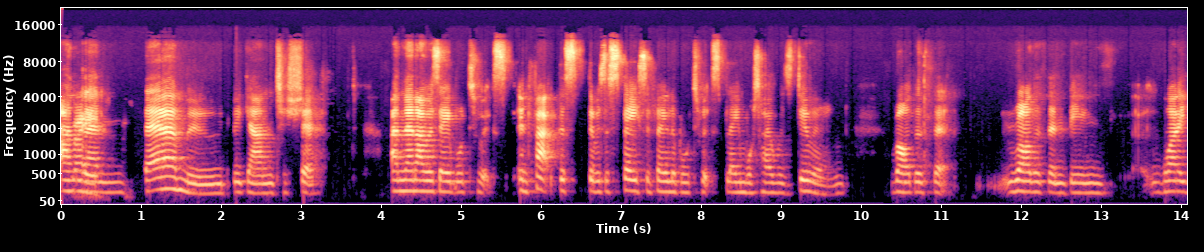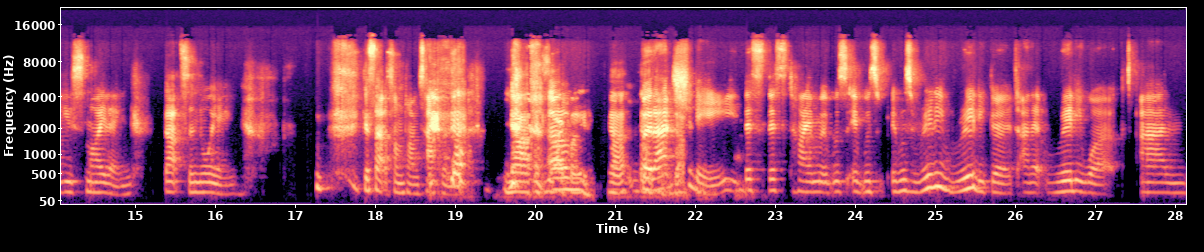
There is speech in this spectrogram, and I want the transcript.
And right. then their mood began to shift. And then I was able to, ex- in fact, this, there was a space available to explain what I was doing rather than, rather than being why are you smiling? That's annoying. because that sometimes happens. yeah, exactly. Um, yeah. But actually, this this time it was it was it was really really good and it really worked and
